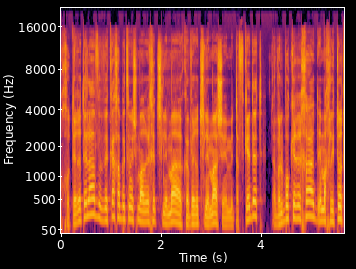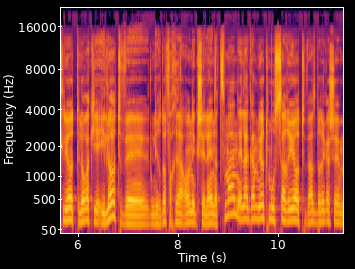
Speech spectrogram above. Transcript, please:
חותרת אליו, וככה בעצם יש מערכת שלמה, כוורת שלמה שמתפקדת, אבל בוקר אחד הן מחליטות להיות לא רק יעילות ולרדוף אחרי העונג שלהן עצמן, אלא גם להיות מוסריות, ואז ברגע שהן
